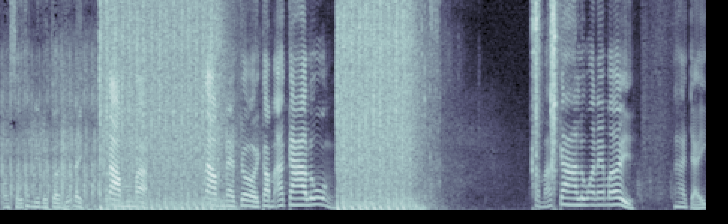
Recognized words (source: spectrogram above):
Còn sự thanh niên bên trên trước đi. Nằm à, nằm nè trời cầm ak luôn. Cầm ak luôn anh em ơi. À chạy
